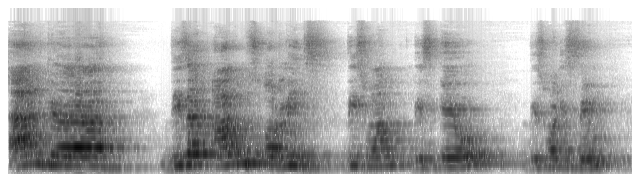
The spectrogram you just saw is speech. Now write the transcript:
And uh, these are arms or links. This one, this AO, this one is same.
